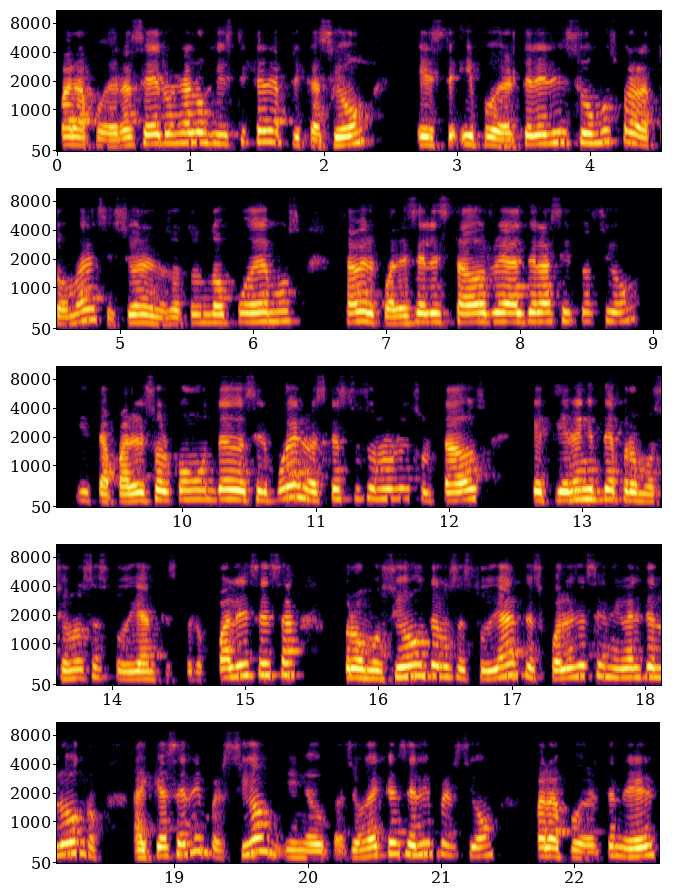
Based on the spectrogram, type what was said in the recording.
para poder hacer una logística de aplicación este, y poder tener insumos para la toma de decisiones. Nosotros no podemos saber cuál es el estado real de la situación y tapar el sol con un dedo y decir, bueno, es que estos son los resultados que tienen de promoción los estudiantes, pero ¿cuál es esa promoción de los estudiantes? ¿Cuál es ese nivel de logro? Hay que hacer inversión y en educación hay que hacer inversión para poder tener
